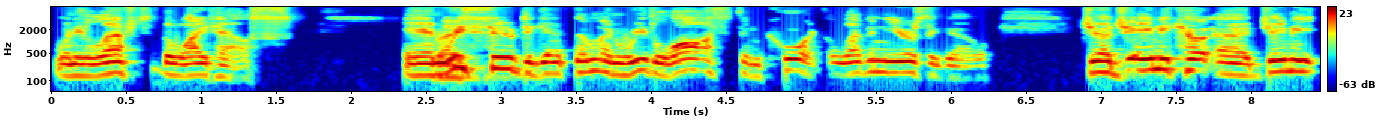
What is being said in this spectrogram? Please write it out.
when he left the White House. And right. we sued to get them, and we lost in court 11 years ago. Judge Amy, uh, Jamie,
